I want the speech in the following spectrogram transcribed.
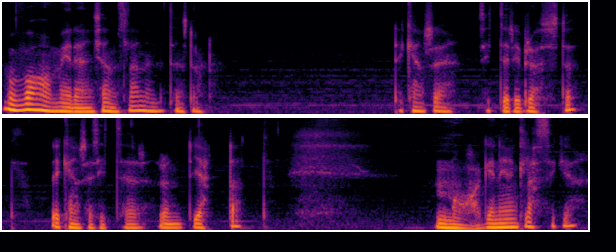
Och var med den känslan en liten stund. Det kanske sitter i bröstet. Det kanske sitter runt hjärtat. Magen är en klassiker.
